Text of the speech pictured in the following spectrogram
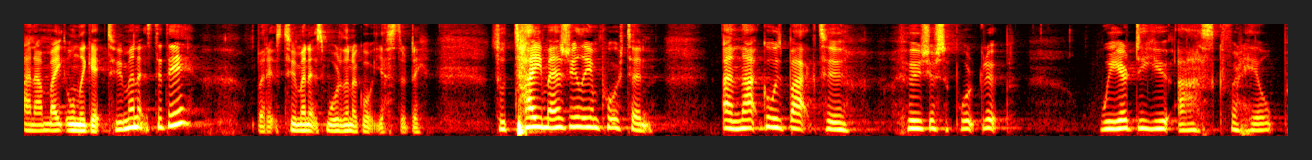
And I might only get two minutes today, but it's two minutes more than I got yesterday. So time is really important. And that goes back to who's your support group? Where do you ask for help?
